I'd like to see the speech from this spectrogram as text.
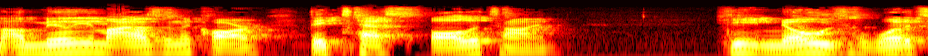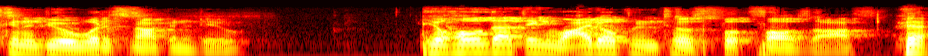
a million miles in the car. They test all the time. He knows what it's going to do or what it's not going to do. He'll hold that thing wide open until his foot falls off. He'll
